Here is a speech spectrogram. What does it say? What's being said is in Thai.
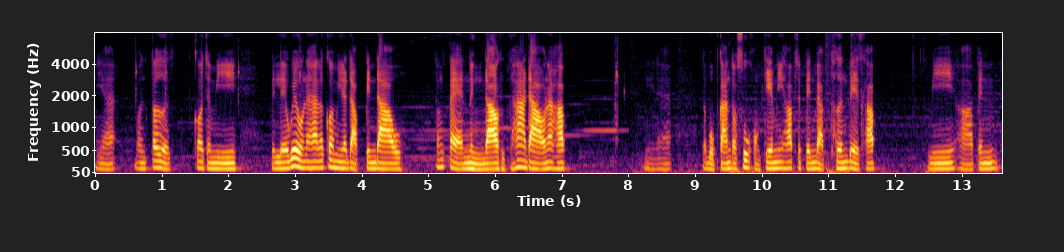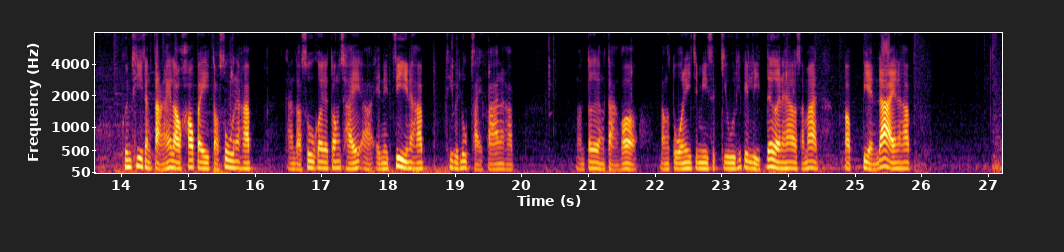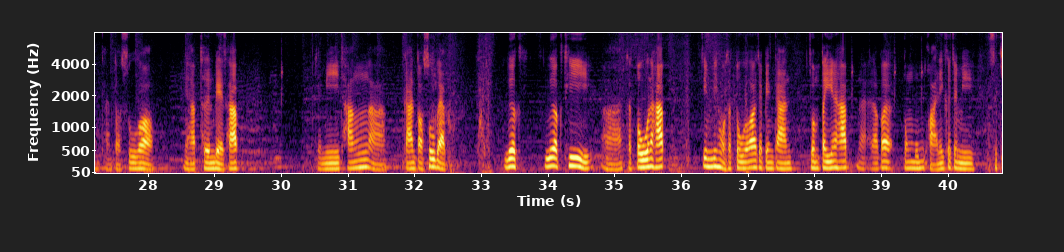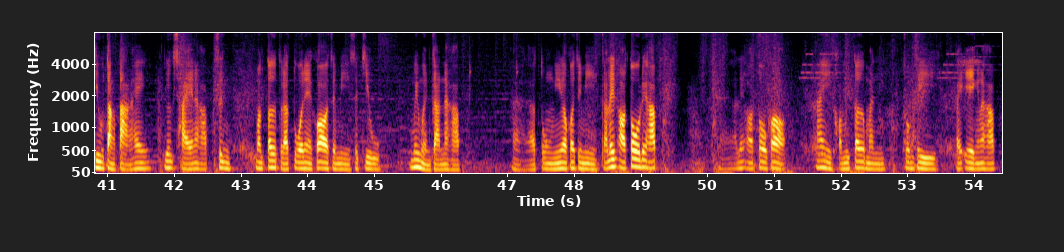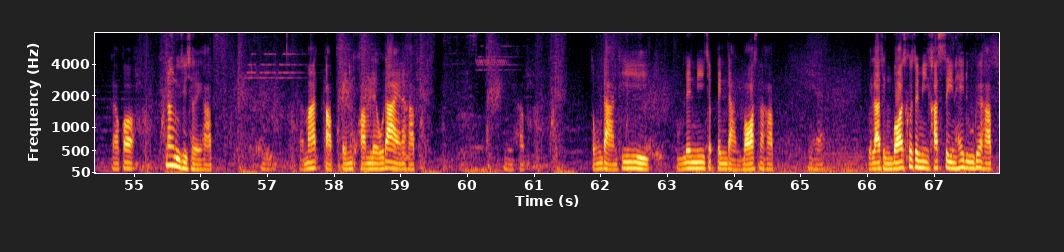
นี่ฮะมอนสเตอร์ก็จะมีเป็นเลเวลนะฮะแล้วก็มีระดับเป็นดาวตั้งแต่ 1 ดาวถึง 5 ดาวนะครับนี่นะฮะระบบการต่อสู้ของเกมนี้ครับจะเป็นแบบ Turn Base ครับมีอ่าเป็นพื้นที่ต่างๆ ให้เราเข้าไปต่อสู้นะครับ การต่อสู้ก็จะต้องใช้อ่า energy นะครับที่เป็นรูปสายฟ้านะครับมอนเตอร์ต่างๆ ก็บางตัวนี้จะมีสกิลที่เป็นลีดเดอร์นะฮะเราสามารถปรับเปลี่ยนได้นะครับ การต่อสู้ก็นะครับ Turn Base ครับ จะมีทั้งการต่อสู้แบบเลือกเลือกที่ศัตรูนะครับ จิ้มที่หัวศัตรูก็จะเป็นการโจมตีนะครับแล้วก็ตรงมุมขวานี้ก็จะมีสกิลต่างๆ ให้เลือกใช้นะครับ ซึ่งมอนเตอร์แต่ละตัวเนี่ยก็จะมีสกิลไม่เหมือนกันนะครับแล้วตรงนี้เราก็จะมีการเล่นออโต้ด้วยครับการเล่นออโต้ก็ให้คอมพิวเตอร์มันโจมตีไปเองนะครับ แล้วก็นั่งดูเฉยๆครับ สามารถปรับเป็นความเร็วได้นะครับ นี่ครับ ตรงด่านที่ผมเล่นนี่จะเป็นด่านบอสนะครับนี่ฮะเวลาถึงบอสก็จะมีคัสซีนให้ดูด้วยครับ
